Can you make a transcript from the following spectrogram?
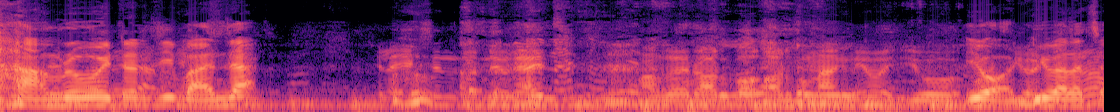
हाम्रो वेटर चाहिँ भान्जा। यो हड्डीवाला छ।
